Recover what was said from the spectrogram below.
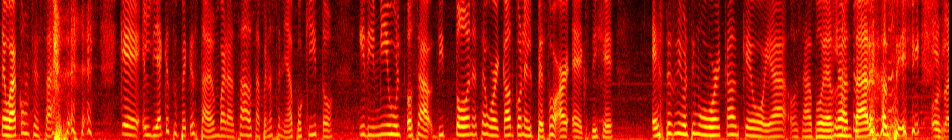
Te voy a confesar que el día que supe que estaba embarazada, o sea, apenas tenía poquito, y di mi, ult- o sea, di todo en ese workout con el peso RX. Dije, este es mi último workout que voy a, o sea, poder levantar así. O sea,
